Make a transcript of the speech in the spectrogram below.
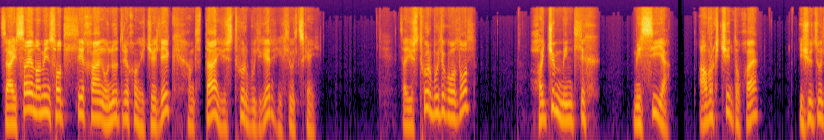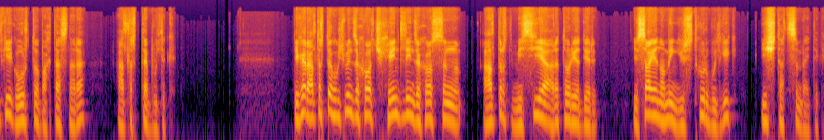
За Исая номын судлалынхаа өнөөдрийнхөө хичээлийг хамтдаа 9 дэх бүлгээр эхлүүлцгээе. За 9 дэх бүлэг бол хожим мэдлэх Месиа аврагчийн тухай иш үзүүлгийг өөртөө багтааснараа алдартай бүлэг. Тэгэхээр алдартай хөгжмийн зохиолч Хендлийн зохиосон алдарт Месиа ораторио дээр Исая номын 9 дэх бүлгийг иш татсан байдаг.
